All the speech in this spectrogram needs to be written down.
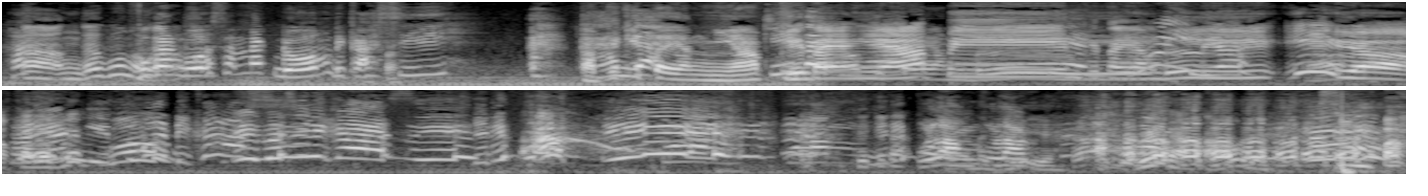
Ah, enggak gua enggak. Bukan bawa snack dong, dikasih. Tapi Kagak. kita yang nyiapin. Kita, yang kita yang nyiapin, beli. kita yang beli. Iya, kalau Kalian gue gitu. Gue dikasih. gue sih dikasih. Jadi pulang. Iya. Pulang. Jadi Pulang pulang. gue gak tahu deh. Sumpah,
